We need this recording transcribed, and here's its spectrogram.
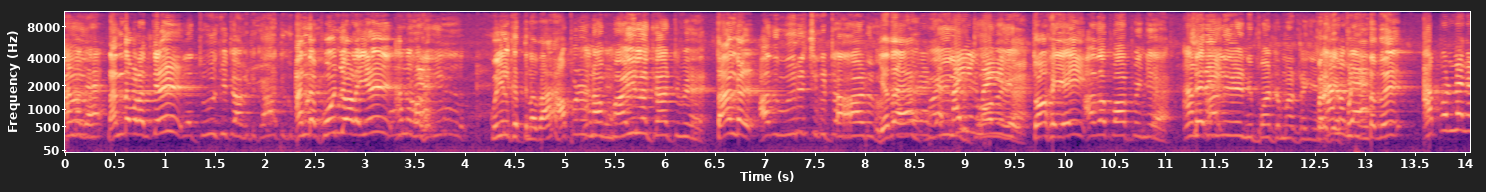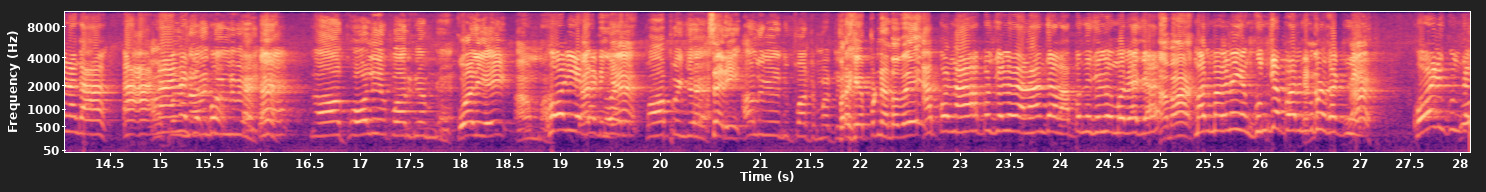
ஆமாங்க. நந்தவனத்தில் தூக்கிட்டு காட்டுக்கு அந்த பூஞ்சோலையில் குயில் கத்துனதா? அப்புறம் நான் மயில காட்டுவேன். தாங்கள் அது விரிச்சுக்கிட்டு ஆடும் எதை? மயில் தோகைய. அத பாப்பீங்க சரி. அழுகை நிப்பாட்ட மாட்டேங்க. பிறகு எப்படி. நின்றது அப்புறம் நாங்க நான் சொல்லுவேன்? நான் கோழிய பாருங்க கோழியை ஆமா. கோழியை காட்டுங்க. காட்டுவோம் பாப்பீங்க சரி. அழுகை நிப்பாட்ட மாட்டேங்க. பிறகு எப்படி நடந்தது? அப்ப நான் அப்ப சொல்லுவேன் நான் தான் அப்ப சொல்லுவேன் மகாராஜா ஆமா. மருமகளே என் குஞ்ச பாருங்க கூட. கோழி குஞ்சு?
